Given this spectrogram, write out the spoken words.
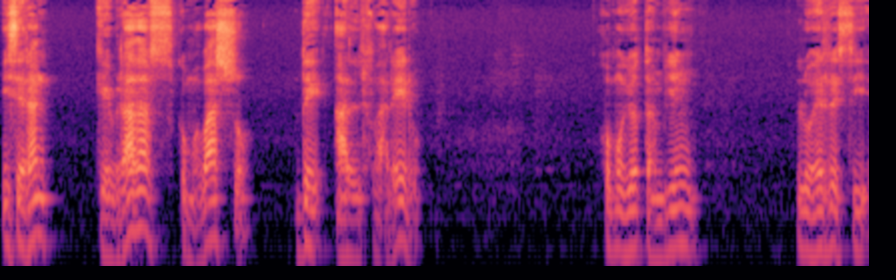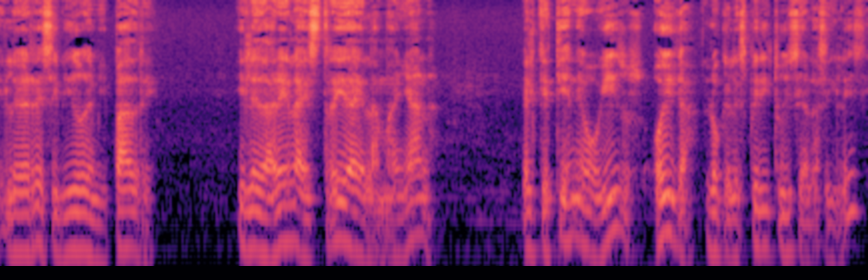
y serán quebradas como vaso de alfarero, como yo también lo he, he recibido de mi Padre, y le daré la estrella de la mañana. El que tiene oídos, oiga lo que el Espíritu dice a las iglesias.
